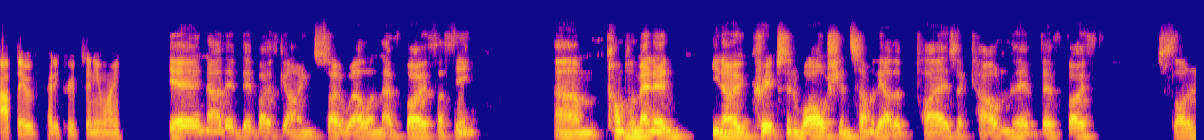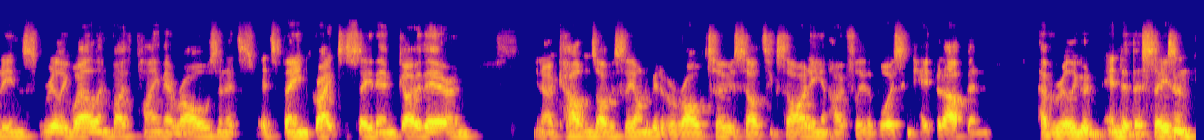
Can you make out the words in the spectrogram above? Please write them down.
up there with Paddy Cripps anyway. Yeah, no, they're they're both going so well, and they've both, I think, um, complemented. You know, Cripps and Walsh and some of the other players at Carlton. They've they've both slotted in really well and both playing their roles, and it's it's been great to see them go there. And you know, Carlton's obviously on a bit of a roll too, so it's exciting, and hopefully the boys can keep it up and have a really good end of the season.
